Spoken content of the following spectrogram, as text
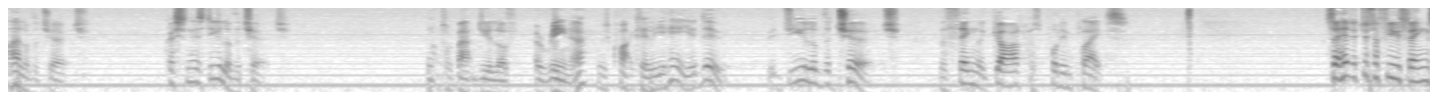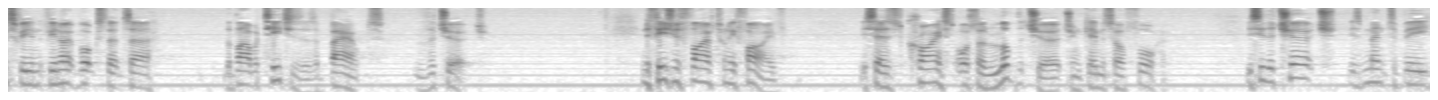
I love the church. The question is, do you love the church? I'm not talking about do you love arena. It was quite clearly here you do. But do you love the church? The thing that God has put in place. So here's just a few things for your, for your notebooks that uh, the Bible teaches us about the church. In Ephesians 5:25, it says Christ also loved the church and gave himself for her. You see, the church is meant to be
